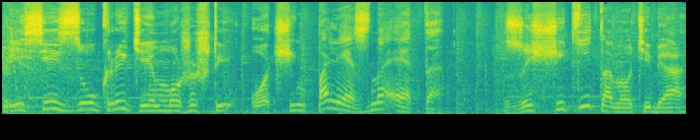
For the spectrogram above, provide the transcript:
Присесть за укрытием можешь ты. Очень полезно это. Защитит оно тебя.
